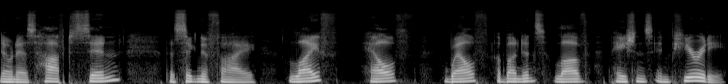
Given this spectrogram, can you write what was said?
known as Haft Sin, that signify life, health, wealth, abundance, love, patience, and purity.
